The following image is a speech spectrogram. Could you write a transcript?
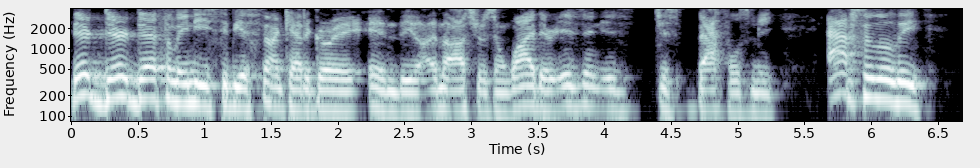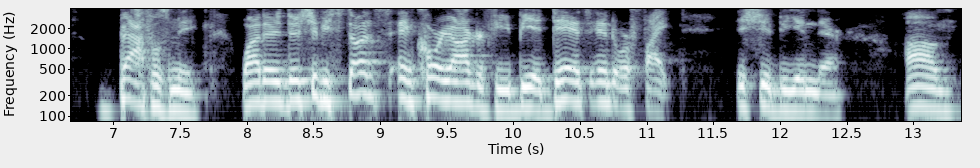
There there definitely needs to be a stunt category in the in the Oscars, and why there isn't is just baffles me. Absolutely baffles me. Why there there should be stunts and choreography, be it dance and or fight. It should be in there. Um,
